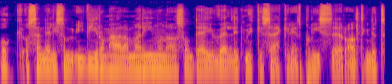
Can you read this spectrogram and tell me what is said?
och, och sen är liksom, vi de här marinorna sånt, det är ju väldigt mycket säkerhet, poliser och allting. Det,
